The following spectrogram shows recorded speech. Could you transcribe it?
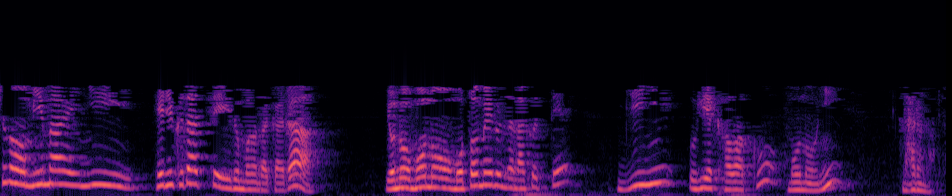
主の見舞いにへり下っているものだから世のものを求めるんじゃなくて義に植え乾くものになるのです。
